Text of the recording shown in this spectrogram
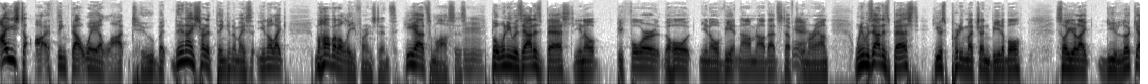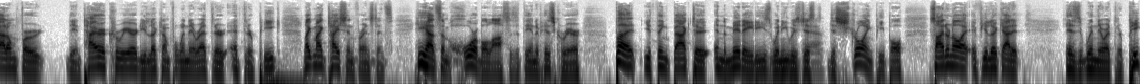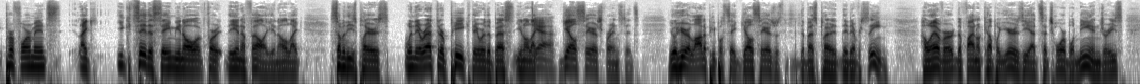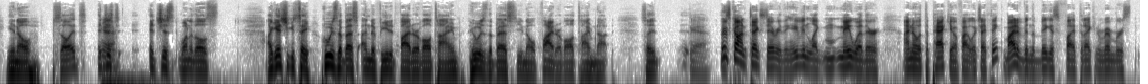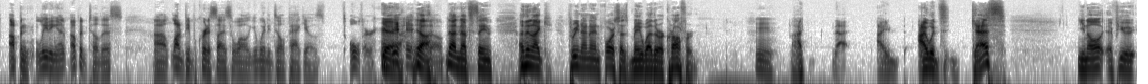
I used to uh, think that way a lot too, but then I started thinking to myself, you know, like Muhammad Ali, for instance, he had some losses, mm-hmm. but when he was at his best, you know, before the whole, you know, Vietnam and all that stuff yeah. came around, when he was at his best, he was pretty much unbeatable so you're like, do you look at them for the entire career? Do you look at them for when they were at their at their peak? Like Mike Tyson, for instance, he had some horrible losses at the end of his career. But you think back to in the mid '80s when he was just yeah. destroying people. So I don't know if you look at it as when they were at their peak performance. Like you could say the same, you know, for the NFL. You know, like some of these players when they were at their peak, they were the best. You know, like yeah. Gale Sayers, for instance you'll hear a lot of people say Gale Sayers was the best player they'd ever seen. However, the final couple years he had such horrible knee injuries, you know. So it's it yeah. just it's just one of those I guess you could say who is the best undefeated fighter of all time? Who is the best, you know, fighter of all time not. So it, yeah. There's context to everything. Even like Mayweather, I know with the Pacquiao fight, which I think might have been the biggest fight that I can remember up and leading up until this. Uh, a lot of people criticize, well, you waited until Pacquiao's older. Yeah, yeah. so. No, that's the same. And then like three nine nine four says Mayweather or Crawford. Hmm. I, I, I would guess. You know, if you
